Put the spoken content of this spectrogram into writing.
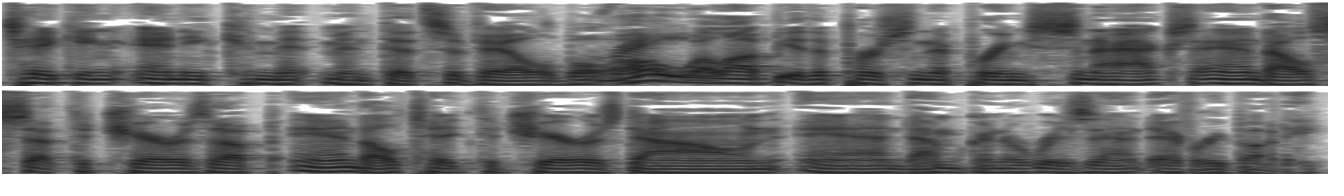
taking any commitment that's available. Oh, right. Oh, well, I'll be the person that brings snacks and I'll set the chairs up and I'll take the chairs down and I'm going to resent everybody.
